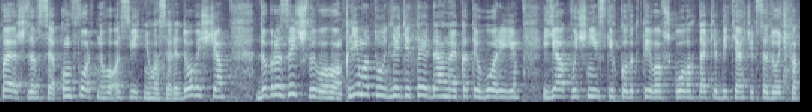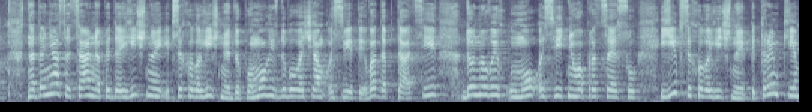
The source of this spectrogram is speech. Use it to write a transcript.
перш за все, комфортного освітнього середовища, доброзичливого клімату для дітей даної категорії, як в учнівських колективах в школах, так і в дитячих садочках, надання соціально-педагогічної і психологічної допомоги здобувачам освіти в адаптації до нових умов освітнього процесу, її психологічної підтримки,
